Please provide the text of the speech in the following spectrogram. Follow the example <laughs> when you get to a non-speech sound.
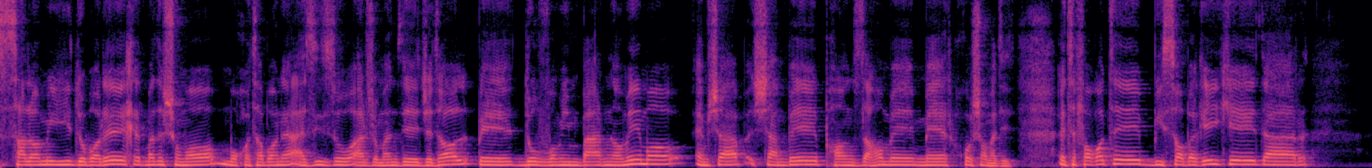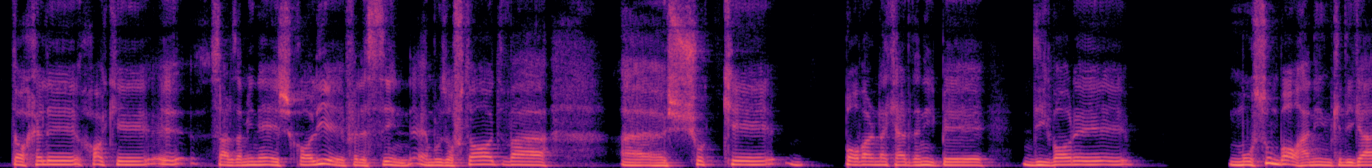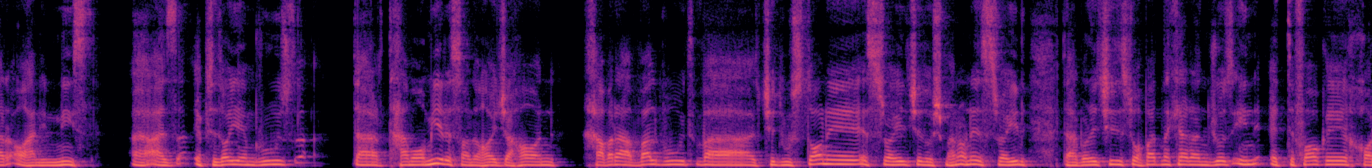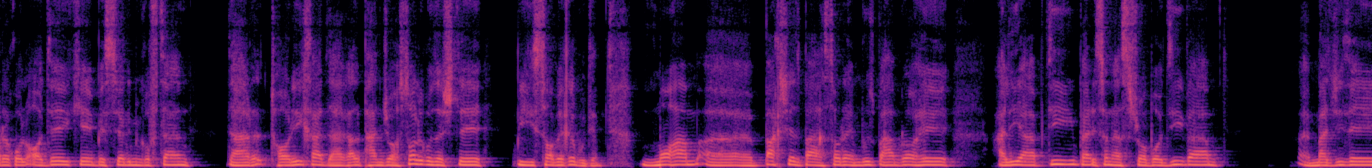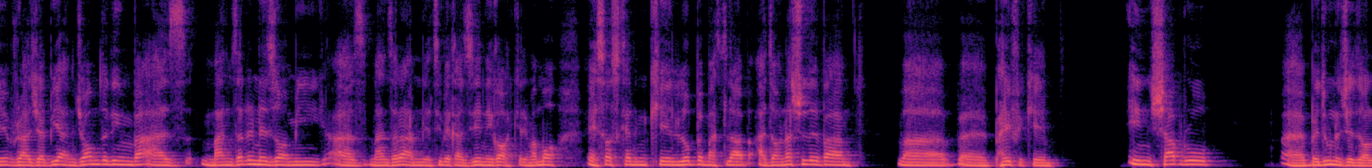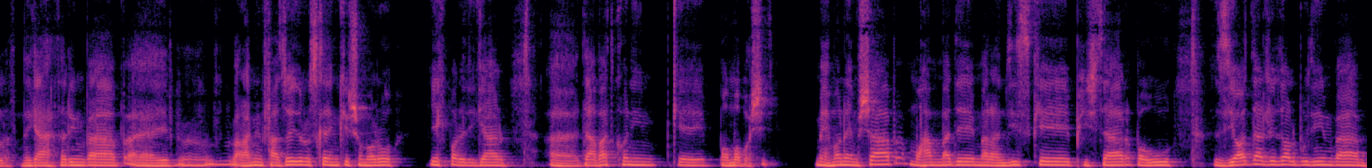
سلامی دوباره خدمت شما مخاطبان عزیز و ارجمند جدال. به دومین برنامه ما امشب شنبه 15 مهر خوش آمدید. اتفاقات بی سابقه ای که در داخل خاک سرزمین اشغالی فلسطین امروز افتاد و شک باور نکردنی به دیوار موسوم به آهنین که دیگر آهنین نیست. از ابتدای امروز در تمامی رسانه های جهان خبر اول بود و چه دوستان اسرائیل چه دشمنان اسرائیل درباره چیزی صحبت نکردن جز این اتفاق خارق العاده که بسیاری می‌گفتند در تاریخ حداقل 50 سال گذشته بی سابقه بوده. ما هم بخشی از بحث رو امروز به همراه علی عبدی پریسان اسرابادی و مجید رجبی انجام دادیم و از منظر نظامی از منظر امنیتی به قضیه نگاه کردیم. و ما احساس کردیم که لب مطلب ادا نشده و و حیفه که این شب رو بدون جدال نگه داریم و برای همین فضایی درست کردیم که شما رو یک بار دیگر دعوت کنیم که با ما باشید. مهمان امشب محمد مرندیس که پیشتر با او زیاد در جدال بودیم و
